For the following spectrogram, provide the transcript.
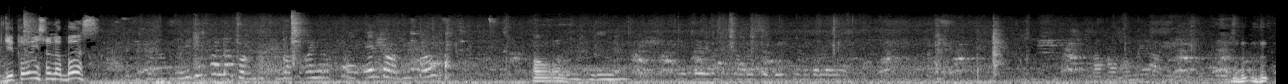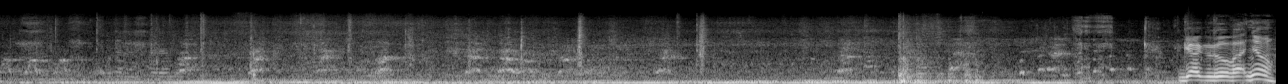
Dito yun sa labas. Dito sa labas. Ito, dito. Oo. Dito yung para sa date ng dalawa. Baka umaya ako. Gagawa nyo.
